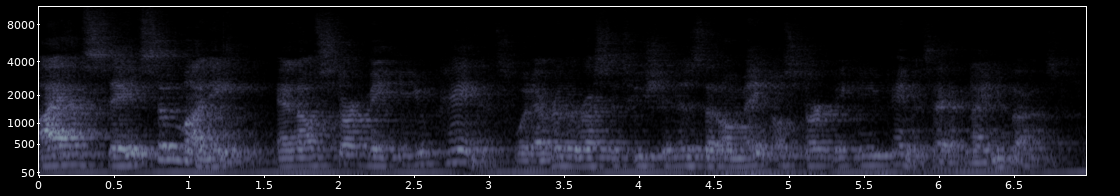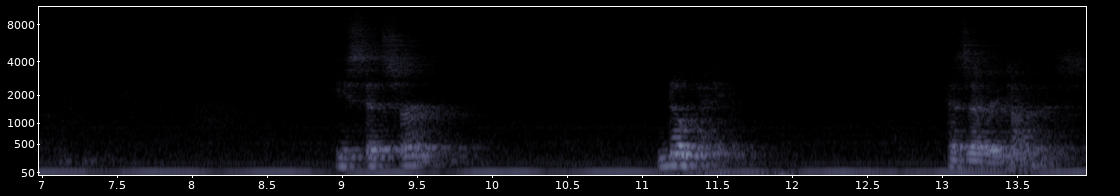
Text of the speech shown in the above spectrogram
I have saved some money and I'll start making you payments. Whatever the restitution is that I'll make, I'll start making you payments. I have 90 bucks. He said, Sir, nobody has ever done this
